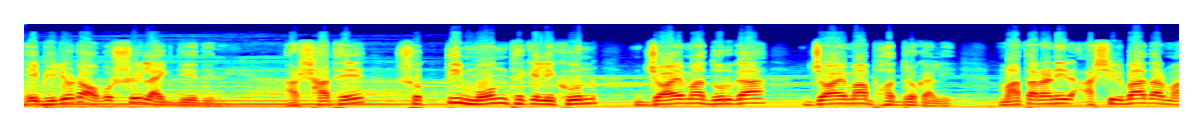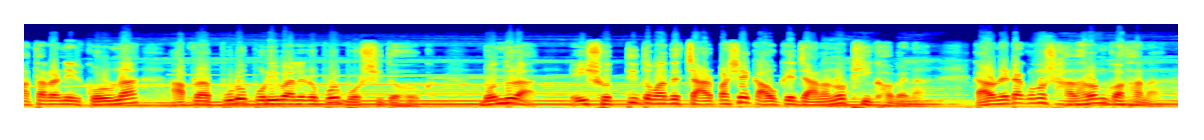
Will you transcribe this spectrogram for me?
এই ভিডিওটা অবশ্যই লাইক দিয়ে দিন। আর সাথে সত্যি মন থেকে লিখুন, জয় মা দুর্গা, জয় মা ভদ্রকালী। মাতারানীর আশীর্বাদ আর মাতারানীর করুণা আপনার পুরো পরিবারের ওপর বর্ষিত হোক। বন্ধুরা, এই সত্যি তোমাদের চারপাশে কাউকে জানানো ঠিক হবে না। কারণ এটা কোনো সাধারণ কথা না।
